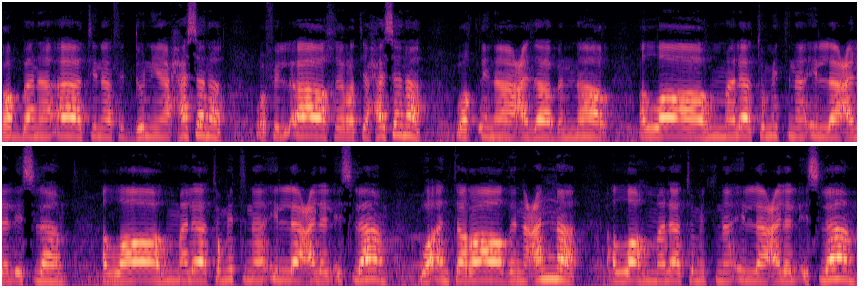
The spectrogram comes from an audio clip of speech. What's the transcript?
ربنا آتنا في الدنيا حسنة وفي الآخرة حسنة وقنا عذاب النار. اللهم لا تمتنا إلا على الإسلام. اللهم لا تمتنا إلا على الإسلام وأنت راض عنا. اللهم لا تمتنا إلا على الإسلام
